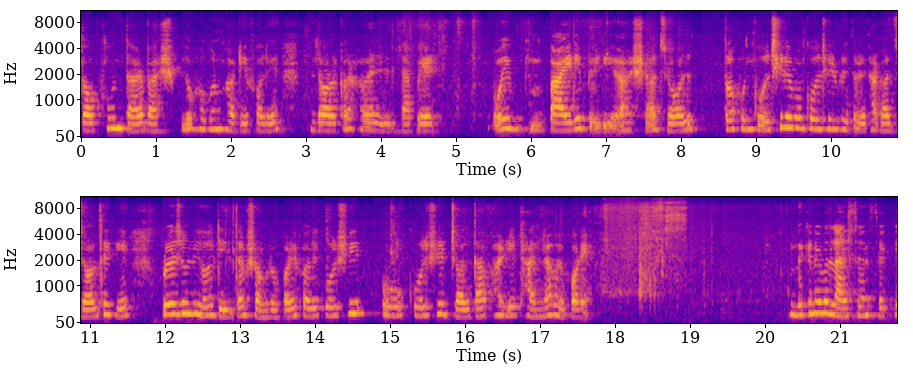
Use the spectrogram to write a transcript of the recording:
তখন তার বাষ্পীয় ভবন ঘটে, ফলে দরকার হয় তাপের ওই বাইরে বেরিয়ে আসা জল। তখন কলসির এবং কলসির ভেতরে থাকা জল থেকে প্রয়োজনীয় নীলতাপ সংগ্রহ করে ফলে কলসি ও কলসির জল তাপ হারিয়ে ঠান্ডা হয়ে পড়ে। দেখে নেবে লাইসেন্স থেকে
